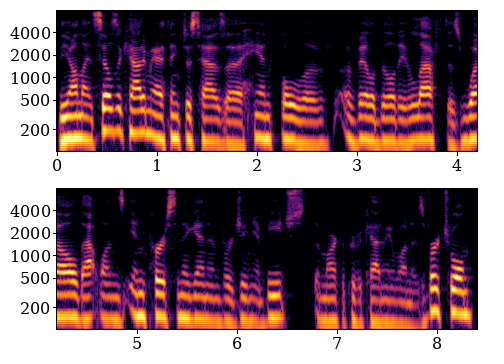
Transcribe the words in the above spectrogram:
The Online Sales Academy, I think, just has a handful of availability left as well. That one's in person again in Virginia Beach. The Market Proof Academy one is virtual.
